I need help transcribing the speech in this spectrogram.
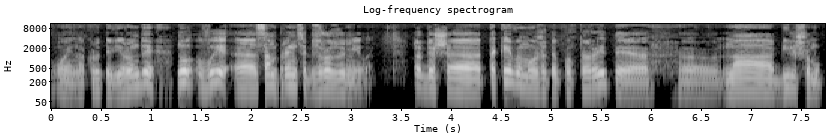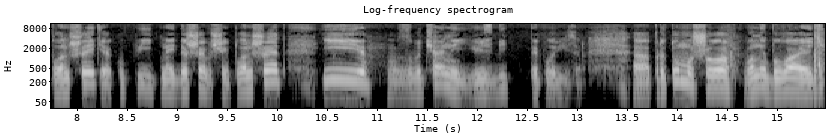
Ой, накрутив ерунди. Ну, ви е, сам принцип зрозуміли. Тобі ж е, таке ви можете повторити е, на більшому планшеті. Купіть найдешевший планшет і звичайний USB тепловізор. Е, при тому, що вони бувають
